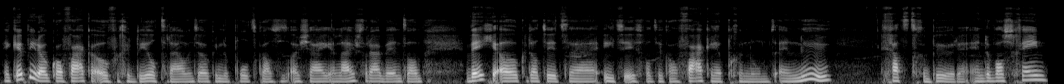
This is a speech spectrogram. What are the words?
ik heb hier ook al vaker over gedeeld trouwens, ook in de podcast. Dus als jij een luisteraar bent, dan weet je ook dat dit uh, iets is wat ik al vaker heb genoemd. En nu gaat het gebeuren. En er was geen.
